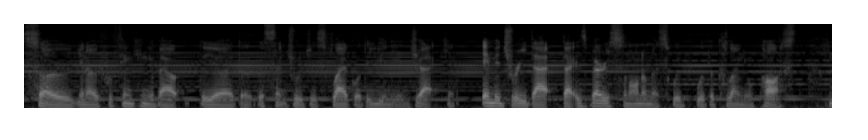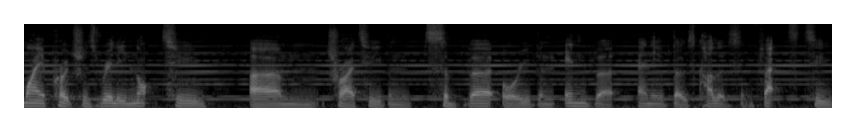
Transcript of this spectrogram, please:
So, you know, if we're thinking about the, uh, the, the, St. George's flag or the Union Jack, you know, imagery that, that is very synonymous with, with a colonial past. My approach was really not to um, try to even subvert or even invert any of those colours. In fact, to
